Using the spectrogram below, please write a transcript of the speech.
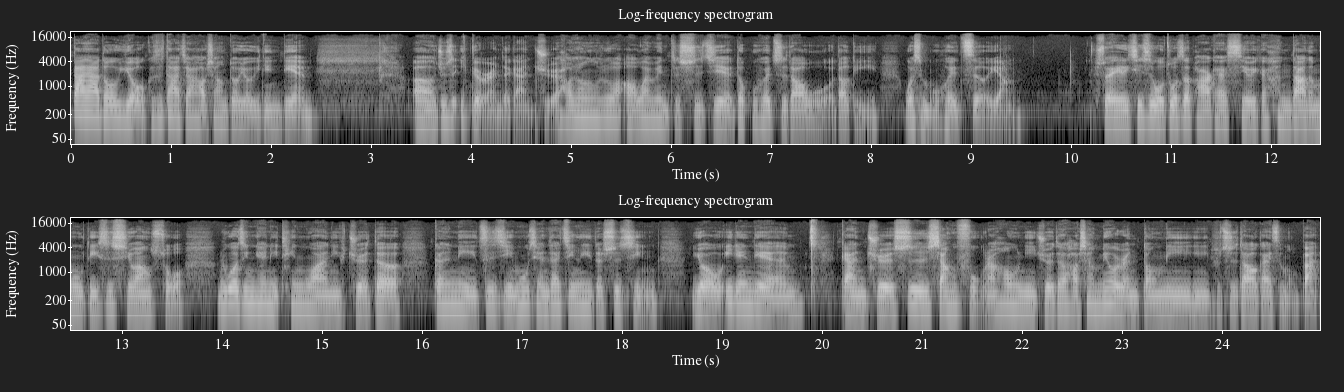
大家都有，可是大家好像都有一点点，呃，就是一个人的感觉，好像说哦，外面的世界都不会知道我到底为什么会这样。所以，其实我做这 podcast 有一个很大的目的是希望说，如果今天你听完，你觉得跟你自己目前在经历的事情有一点点感觉是相符，然后你觉得好像没有人懂你，你不知道该怎么办，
